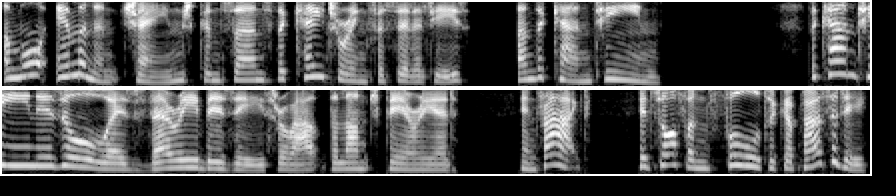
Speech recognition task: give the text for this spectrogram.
A more imminent change concerns the catering facilities and the canteen. The canteen is always very busy throughout the lunch period. In fact, it's often full to capacity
